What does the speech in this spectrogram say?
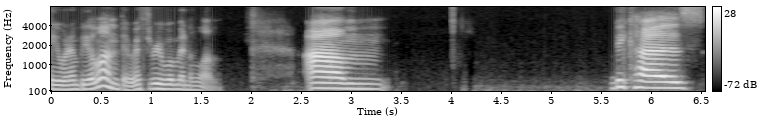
they wouldn't be alone. There were three women alone. Um, because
